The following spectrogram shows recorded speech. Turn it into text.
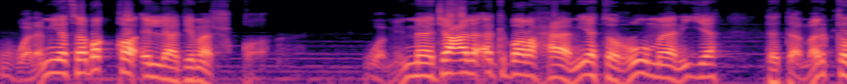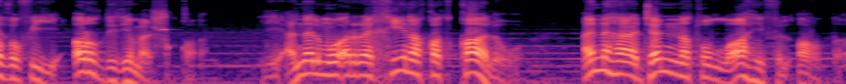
ولم يتبقى إلا دمشق. ومما جعل أكبر حامية رومانية تتمركز في أرض دمشق لأن المؤرخين قد قالوا أنها جنة الله في الأرض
